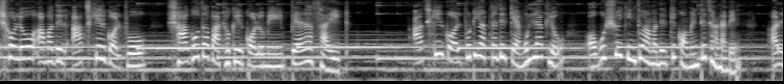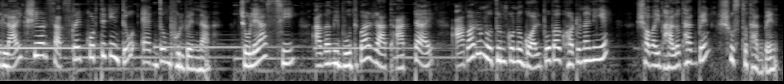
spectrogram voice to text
শেষ হলো আমাদের আজকের গল্প স্বাগতা পাঠকের কলমে প্যারাসাইট। আজকের গল্পটি আপনাদের কেমন লাগল অবশ্যই কিন্তু আমাদেরকে কমেন্টে জানাবেন। আর লাইক, শেয়ার, সাবস্ক্রাইব করতে কিন্তু একদম ভুলবেন না। চলে আসছি আগামী বুধবার রাত আটটায় আবারও নতুন কোনো গল্প বা ঘটনা নিয়ে। সবাই ভালো থাকবেন, সুস্থ থাকবেন।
